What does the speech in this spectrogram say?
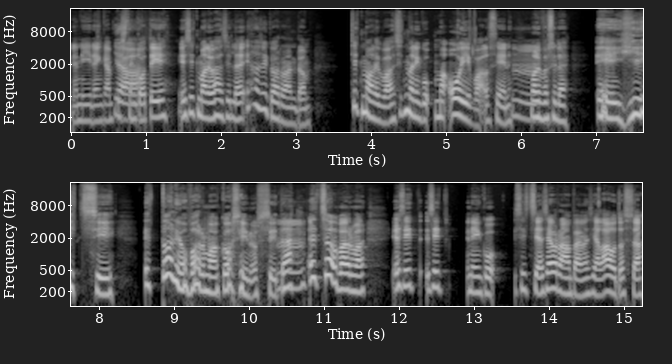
ja niiden kämppisten Jaa. kotiin. Ja sitten mä olin vähän silleen ihan sika random. Sitten mä olin vaan, sit mä, niinku, mä oivalsin. Mm. Mä olin vaan silleen, ei hitsi, että Toni on varmaan kosinut sitä. Mm. Mm. Että se on varmaan. Ja sitten sit, niinku, sit siellä seuraavan päivän siellä autossa,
